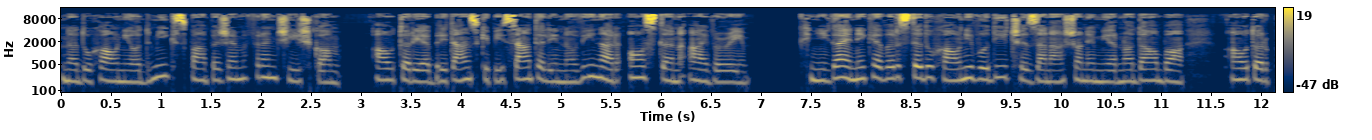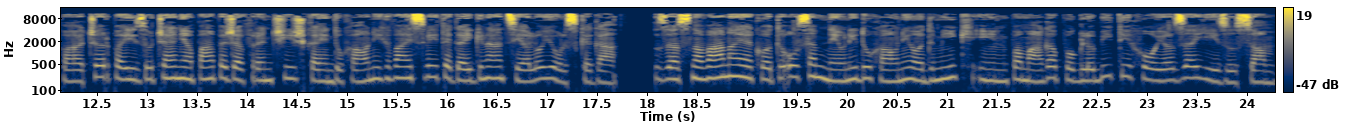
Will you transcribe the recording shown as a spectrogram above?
na duhovni odmik s papežem Frančiškom. Avtor je britanski pisatelj in novinar Austin Ivory. Knjiga je neke vrste duhovni vodič za našo nemirno dobo, avtor pa črpa iz učenja papeža Frančiška in duhovnih vaj svetega Ignacija Lojolskega. Zasnovana je kot osemdnevni duhovni odmik in pomaga poglobiti hojo za Jezusom.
